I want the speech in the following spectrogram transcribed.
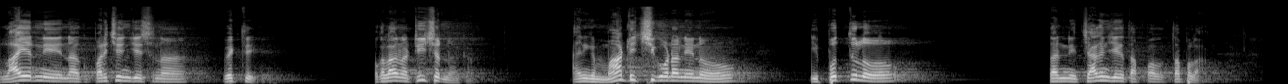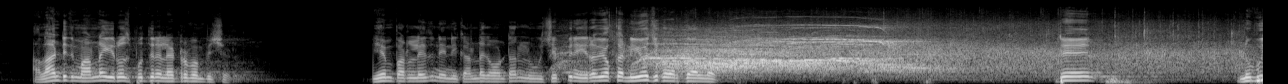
లాయర్ని నాకు పరిచయం చేసిన వ్యక్తి ఒకలా నా టీచర్ నాకు. ఆయనకి మాట ఇచ్చి కూడా నేను ఈ పొత్తులో దాన్ని త్యాగం చేయక తప్ప తప్పల. అలాంటిది మా అన్న ఈరోజు పొద్దున లెటర్ పంపించాడు. ఏం పర్లేదు నేను నీకు అండగా ఉంటాను. నువ్వు చెప్పిన ఇరవై ఒక్క నియోజకవర్గాల్లో అంటే నువ్వు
